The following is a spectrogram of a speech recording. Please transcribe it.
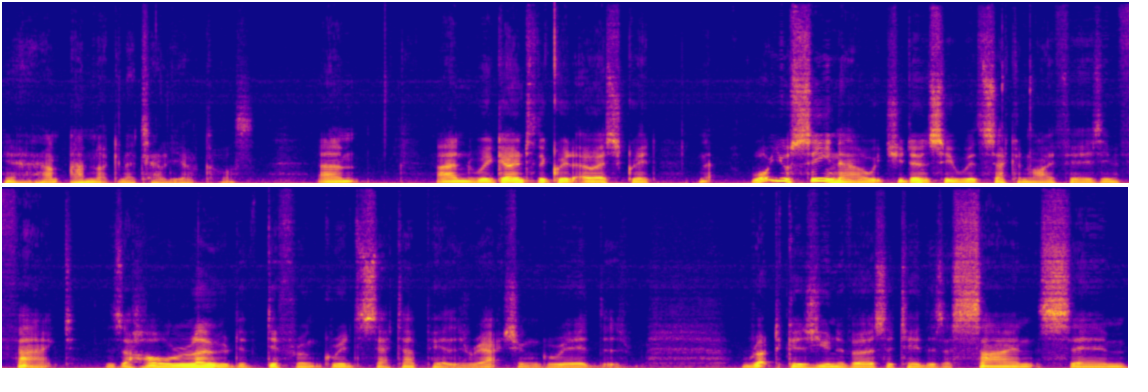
yeah, I'm, I'm not going to tell you, of course. Um, and we're going to the grid OS grid. Now, what you'll see now, which you don't see with Second Life, is in fact there's a whole load of different grids set up here. There's Reaction Grid, there's Rutgers University, there's a science sim,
